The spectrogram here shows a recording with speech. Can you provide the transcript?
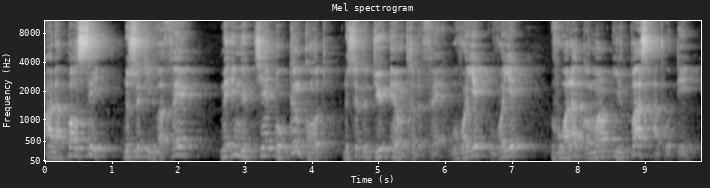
à la pensée de ce qu'il va faire, mais il ne tient aucun compte de ce que Dieu est en train de faire. Vous voyez, vous voyez, voilà comment il passe à côté,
